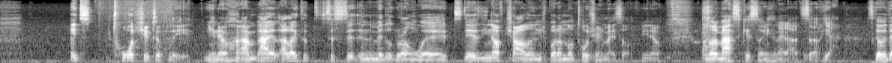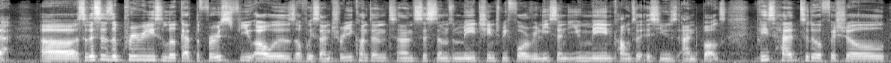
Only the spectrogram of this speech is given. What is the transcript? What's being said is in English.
it's torture to play. it. You know, I'm I, I like to, to sit in the middle ground where it's there's enough challenge, but I'm not torturing myself. You know, I'm not a masochist or anything like that. So yeah, let's go with that. Uh, so this is a pre-release look at the first few hours of Wasteland 3 content and systems may change before release and you may encounter issues and bugs. Please head to the official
